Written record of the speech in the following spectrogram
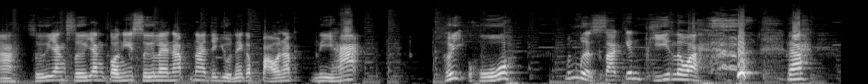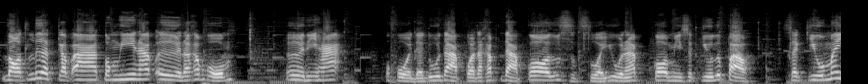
อะ ซื้อยังซื้อยังตอนนี้ซื้อแล้วนับ น่าจะอยู่ในกระเป๋านับ นี่ฮะ เฮ้ยโห มันเหมือนซาเก้นพีทเลยว่ะ นะ หลอดเลือดกับอาตรงนี้นะครับ เออ นะครับผม เออ นี่ฮะ อ้โห เดี๋ยวดูดาบก่อนนะครับ ดาบก็รู้สึกสวยอยู่นะครับ ก็มีสกิลหรือเปล่า สกิลไม่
